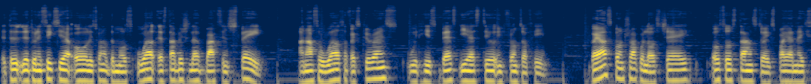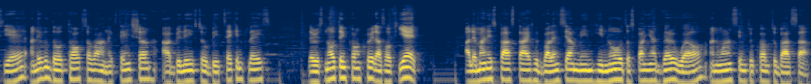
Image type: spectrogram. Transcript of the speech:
The 26-year-old is one of the most well-established left backs in Spain and has a wealth of experience with his best years still in front of him. Gaya's contract with Los Che also stands to expire next year and even though talks about an extension are believed to be taking place, there is nothing concrete as of yet Alemany's past ties with Valencia mean he knows the Spaniard very well and wants him to come to Barca.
